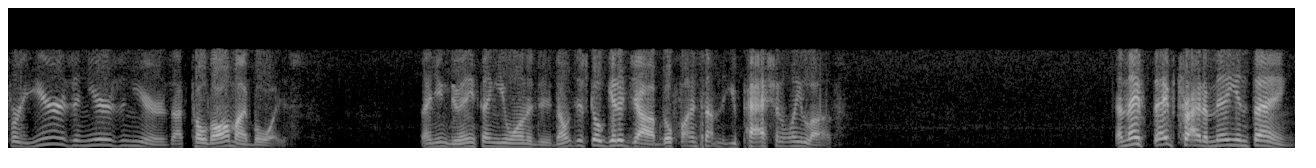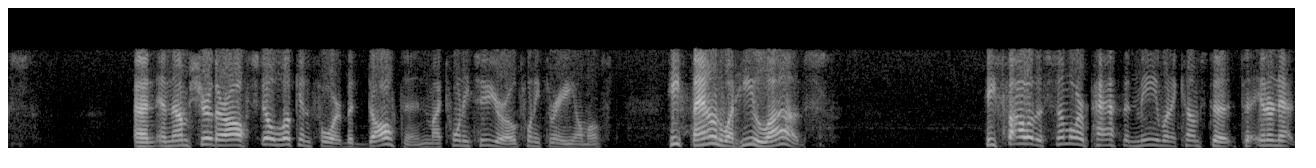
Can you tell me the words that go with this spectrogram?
For years and years and years, I've told all my boys, and you can do anything you want to do. Don't just go get a job. Go find something that you passionately love. And they've they've tried a million things. And and I'm sure they're all still looking for it, but Dalton, my 22-year-old, 23 almost, he found what he loves. He's followed a similar path than me when it comes to to internet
